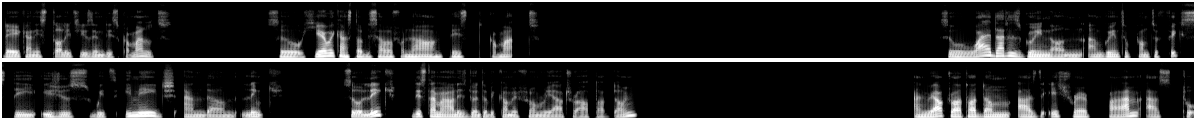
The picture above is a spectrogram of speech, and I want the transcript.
Then you can install it using this command. So here we can stop the server for now and paste command. So while that is going on, I'm going to come to fix the issues with image and um, link. So link this time around is going to be coming from React Router DOM. And React Router DOM as the href param as to.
